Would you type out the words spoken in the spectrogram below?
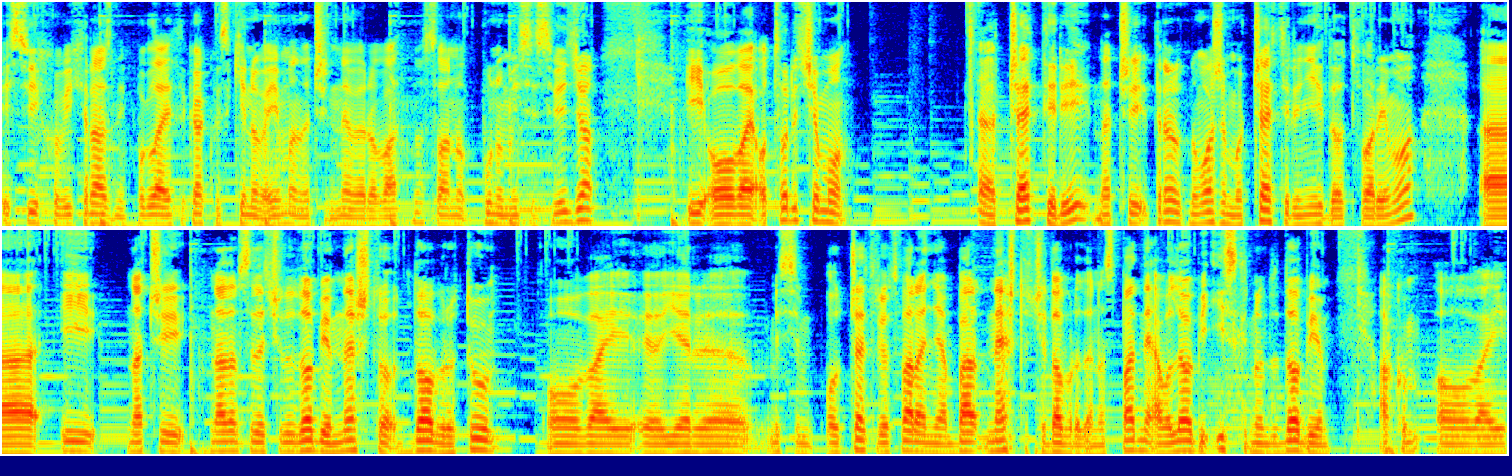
iz svih ovih raznih, pogledajte kakve skinove ima, znači neverovatno, stvarno puno mi se sviđa. I ovaj, otvorit ćemo E, četiri, znači trenutno možemo četiri njih da otvorimo e, i znači nadam se da ću da dobijem nešto dobro tu ovaj, jer mislim od četiri otvaranja bar nešto će dobro da nas padne, a voleo bi iskreno da dobijem ako ovaj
